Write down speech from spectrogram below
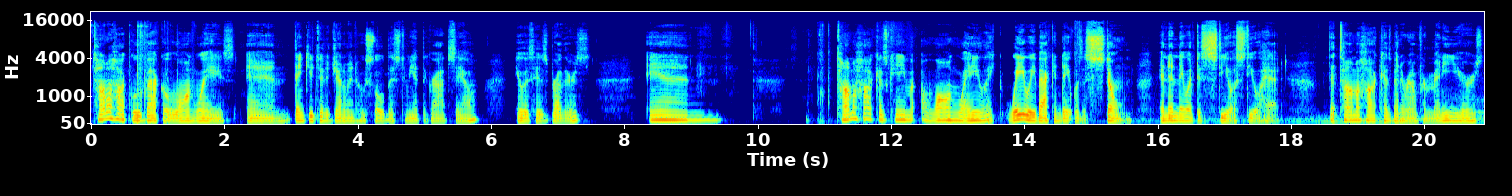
Tomahawk goes back a long ways, and thank you to the gentleman who sold this to me at the garage sale. It was his brother's and tomahawk has came a long way like way way back in date was a stone and then they went to steel a steel head the tomahawk has been around for many years.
